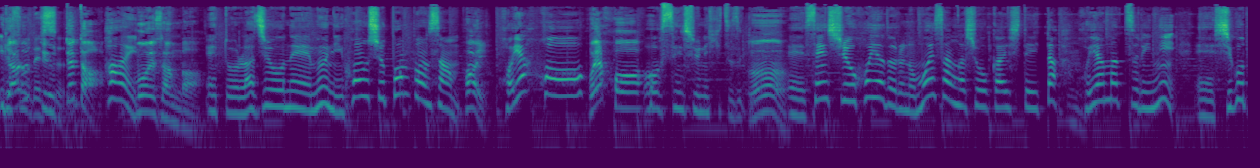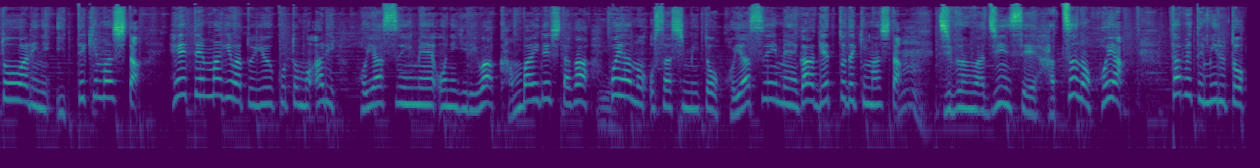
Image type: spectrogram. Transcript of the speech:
いるやるってそうです。言ってた、はい。萌えさんが。えっとラジオネーム日本酒ポンポンさん、はい。ほやっほー。ほやっほー。を先週に引き続き、うん。えー先週ホヤドルの萌えさんが紹介していたホヤ祭りに、えー仕事終わりに行ってきました。閉店間際ということもありホヤ水明おにぎりは完売でしたがホヤのお刺身とホヤ水明がゲットできました、うん。自分は人生初のホヤ食べてみると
